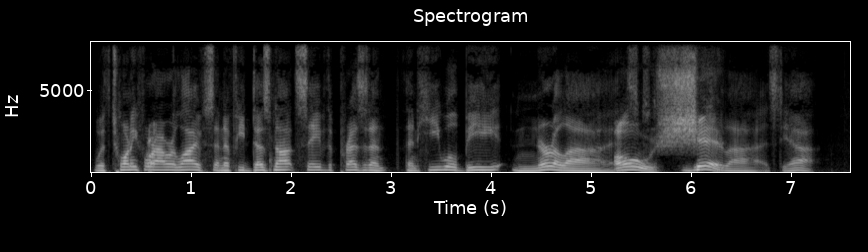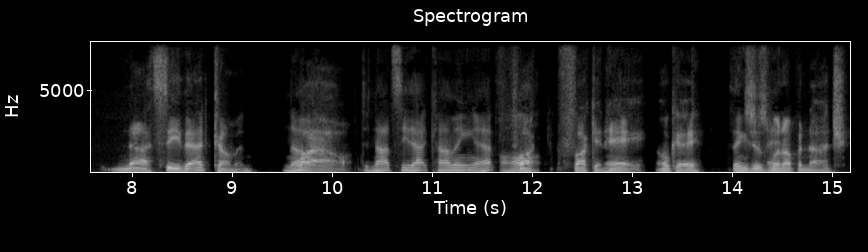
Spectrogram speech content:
with 24 hour lives. And if he does not save the president, then he will be neuralized. Oh shit! Neutralized, yeah. Not see that coming. No. Wow. Did not see that coming at all. Fuck. Fucking a. Okay. Things just went up a notch.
